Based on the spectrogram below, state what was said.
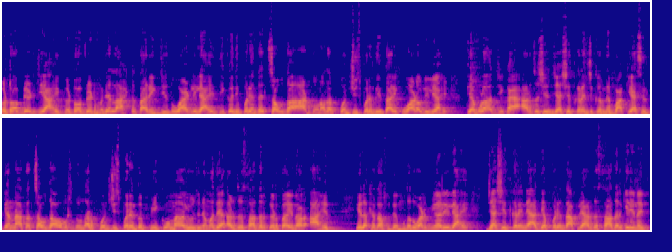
कट ऑफ डेट जी आहे कट ऑफ डेट म्हणजे लास्ट तारीख जी वाढलेली आहे ती कधीपर्यंत? चौदा आठ दोन हजार पंचवीसपर्यंत ही तारीख वाढवलेली आहे. त्यामुळं जी काय अर्ज शे ज्या शेतकऱ्यांचे करणे बाकी असेल त्यांना आता चौदा ऑगस्ट दोन हजार पंचवीसपर्यंत पीक विमा योजनेमध्ये अर्ज सादर करता येणार आहेत. हे लक्षात असू द्या. मुदतवाढ मिळालेली आहे. ज्या शेतकऱ्यांनी अद्यापपर्यंत आपले अर्ज सादर केले नाहीत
